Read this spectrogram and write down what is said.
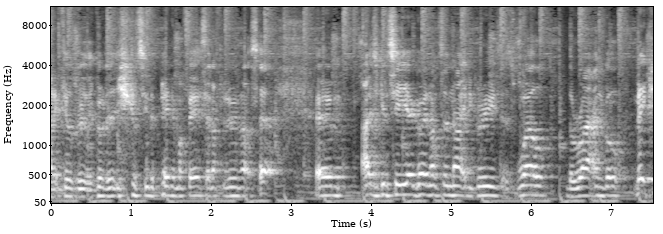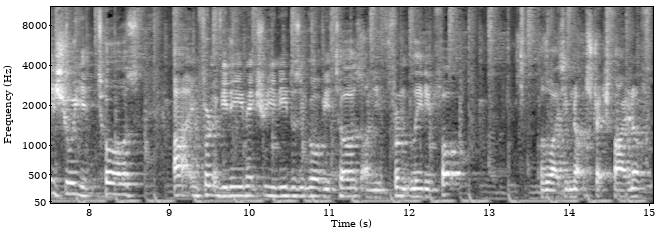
and it feels really good. You can see the pain in my face then after doing that set. Um, as you can see here, going up to 90 degrees as well, the right angle, making sure your toes are in front of your knee, make sure your knee doesn't go over your toes on your front leading foot, otherwise you've not stretched far enough.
